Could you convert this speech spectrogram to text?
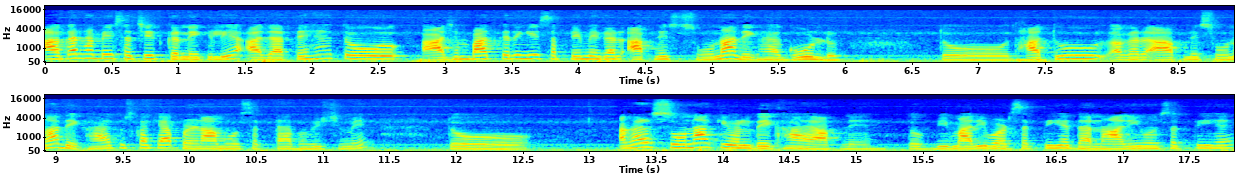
अगर हमें सचेत करने के लिए आ जाते हैं तो आज हम बात करेंगे सपने में अगर आपने सोना देखा है, गोल्ड तो धातु अगर आपने सोना देखा है तो उसका क्या परिणाम हो सकता है भविष्य में? तो अगर सोना केवल देखा है आपने तो बीमारी बढ़ सकती है धन हानि हो सकती है,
